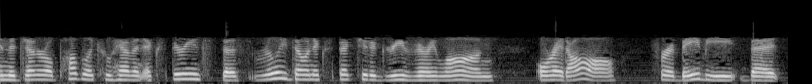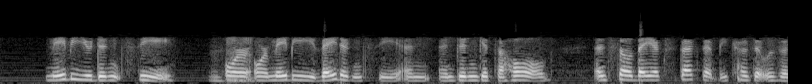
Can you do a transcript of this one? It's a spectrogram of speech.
in the general public who haven't experienced this really don't expect you to grieve very long or at all for a baby that maybe you didn't see mm-hmm. or or maybe they didn't see and and didn't get to hold. And so they expect that because it was a,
